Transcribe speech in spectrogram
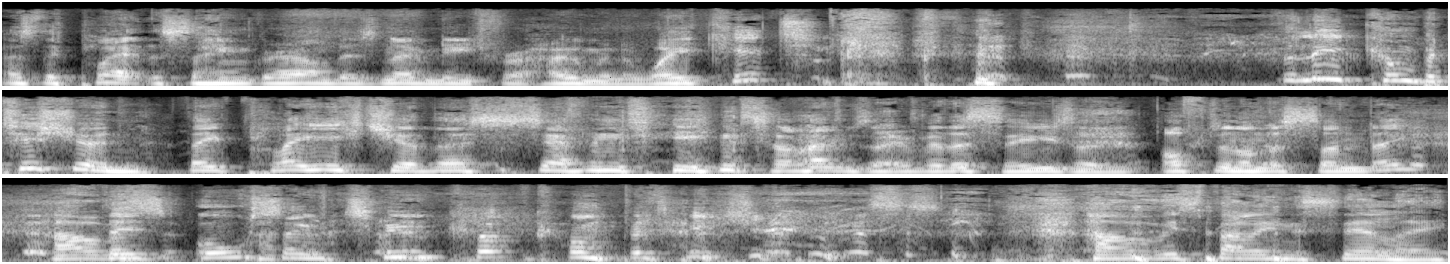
As they play at the same ground, there's no need for a home and away kit. the league competition, they play each other 17 times over the season, often on a Sunday. How there's also two cup competitions. How are we spelling silly?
